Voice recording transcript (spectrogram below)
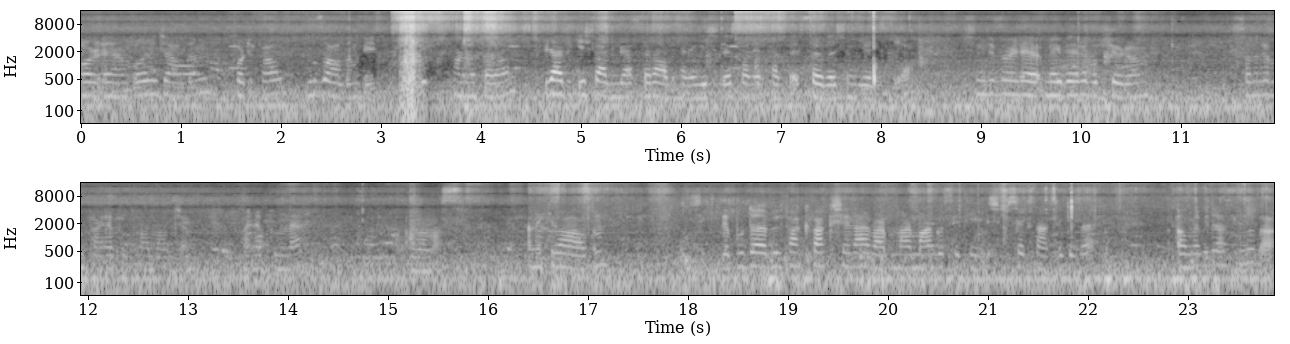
Or, e, orange aldım, portakal, muz aldım bir tane falan. Birazcık yeşil aldım, biraz sarı aldım. Hani yeşilleri sonra yaparsa sarıları şimdi yeriz diye. Şimdi böyle meyvelere bakıyorum. Sanırım pineapple falan alacağım. Pineapple ne? Ananas. Ben de kiva aldım. Bu şekilde burada bir farklı farklı şeyler var. Bunlar mango setiymiş. 88'e. Alınabilir aslında da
